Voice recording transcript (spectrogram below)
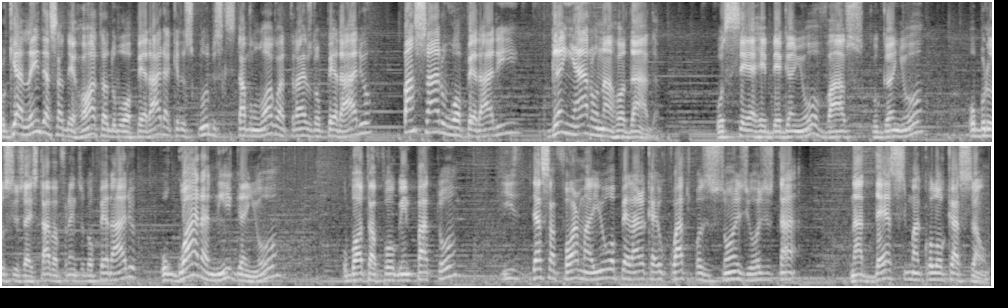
Porque além dessa derrota do Operário, aqueles clubes que estavam logo atrás do Operário passaram o Operário e ganharam na rodada. O CRB ganhou, o Vasco ganhou, o Bruce já estava à frente do Operário, o Guarani ganhou, o Botafogo empatou e dessa forma aí o Operário caiu quatro posições e hoje está na décima colocação.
